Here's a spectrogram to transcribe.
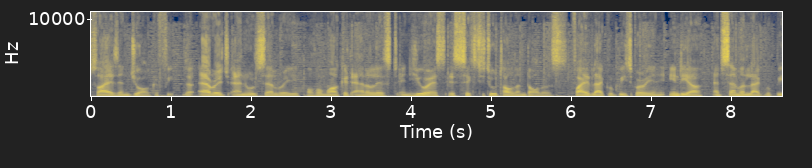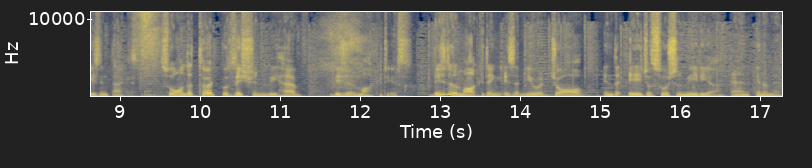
size and geography. The average annual salary of a market analyst in US is $62,000, 5 lakh rupees per year in India and 7 lakh rupees in Pakistan. So on the third position we have digital marketers. Digital marketing is a newer job in the age of social media and internet.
